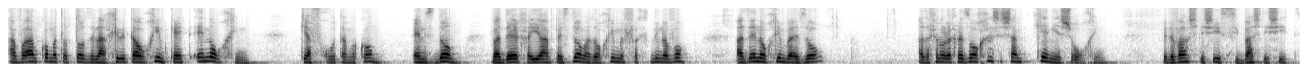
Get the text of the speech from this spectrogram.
אברהם כל מטרתו זה להאכיל את האורחים, כעת אין אורחים, כי הפכו את המקום, אין סדום, והדרך היה בסדום, אז האורחים מפחדים לבוא. אז אין אורחים באזור, אז לכן הולך לאזור אחר ששם כן יש אורחים. ודבר שלישי, סיבה שלישית,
